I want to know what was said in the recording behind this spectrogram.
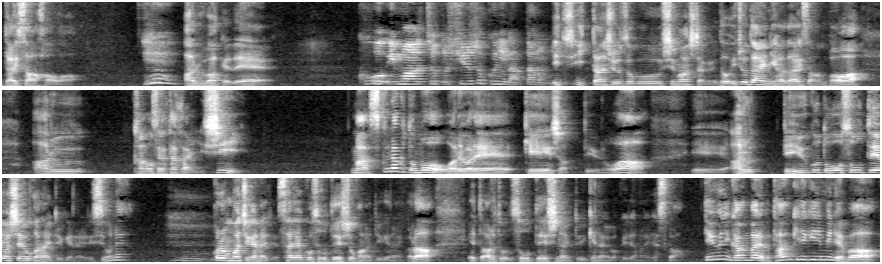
第3波はえ？あるわけで。こう今ちょっと収束になったのに？一一旦収束しましたけど一応第2波第3波はある可能性が高いしまあ少なくとも我々経営者っていうのは、えーあるっていうことを想定はしておかないといけないですよね。うんこれも間違いないじゃん最悪を想定しておかないといけないから、えっと、ある程度想定しないといけないわけじゃないですか。っていうふうに考えれば短期的に見れば、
